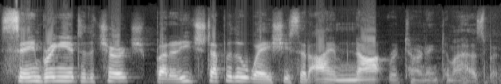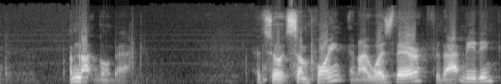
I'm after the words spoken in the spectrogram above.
same bringing it to the church, but at each step of the way, she said, I am not returning to my husband. I'm not going back. And so at some point, and I was there for that meeting,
